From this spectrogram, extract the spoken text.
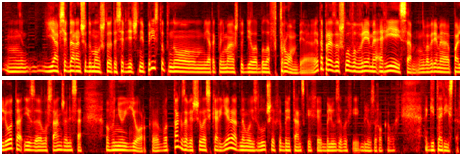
я всегда раньше думал, что это сердечный приступ, но я так понимаю, что дело было в тромбе. Это произошло во время рейса, во время полета из Лос-Анджелеса в Нью-Йорк. Вот так завершилась карьера одного из лучших британских блюзовых и блюз-роковых гитаристов.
